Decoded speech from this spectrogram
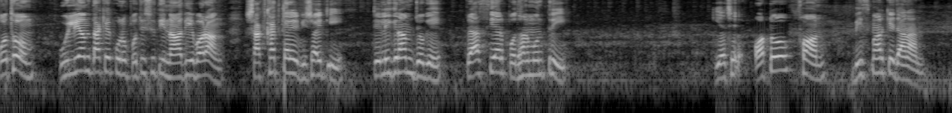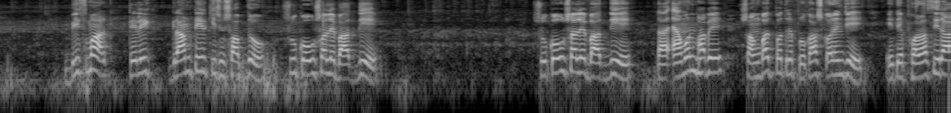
প্রথম উইলিয়াম তাকে কোনো প্রতিশ্রুতি না দিয়ে বরং সাক্ষাৎকারের বিষয়টি টেলিগ্রাম যোগে প্রাসিয়ার প্রধানমন্ত্রী কী আছে? অটো ফন বিসমার্ককে জানান। বিসমার্ক টেলিগ্রামটির কিছু শব্দ সুকৌশলে বাদ দিয়ে সুকৌশলে বাদ দিয়ে তা এমনভাবে সংবাদপত্রে প্রকাশ করেন যে, এতে ফরাসিরা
